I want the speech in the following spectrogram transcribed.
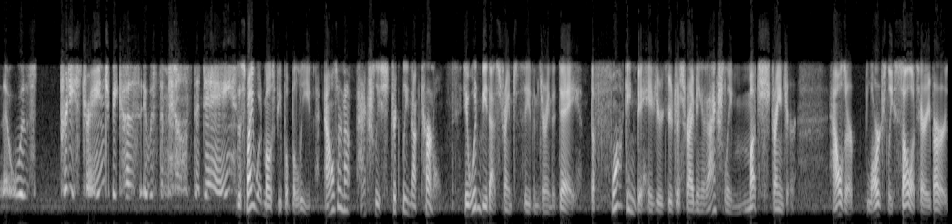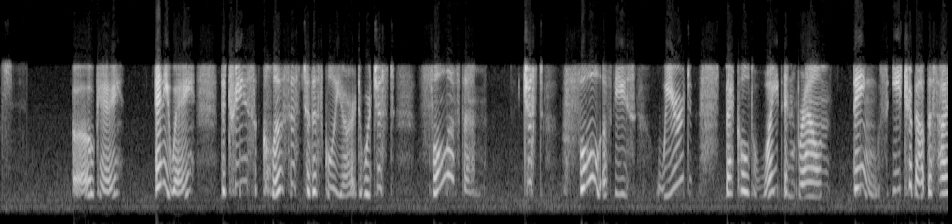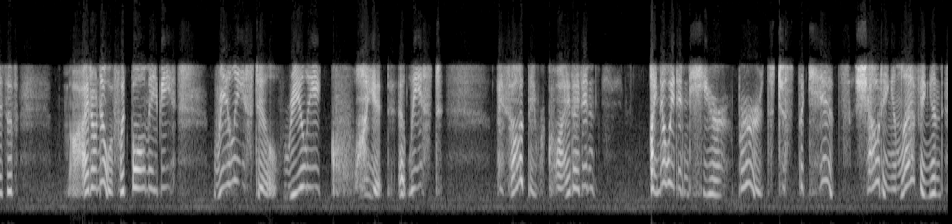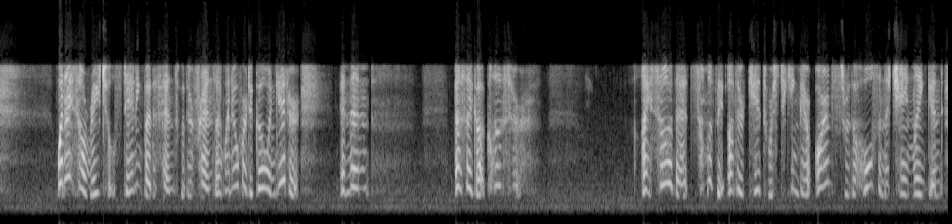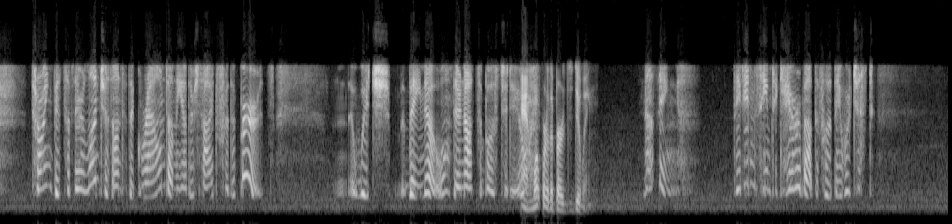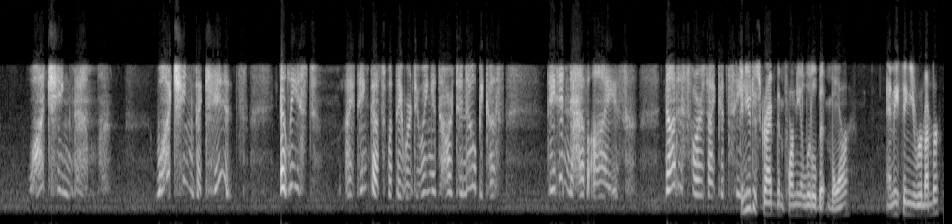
was pretty strange because it was the middle of the day. Despite what most people believe, owls are not actually strictly nocturnal. It wouldn't be that strange to see them during the day. The flocking behavior you're describing is actually much stranger. Owls are largely solitary birds. Uh, okay. Anyway, the trees closest to the schoolyard were just full of them. Just full of these weird, speckled white and brown things, each about the size of, I don't know, a football maybe? Really still, really quiet. At least, I thought they were quiet. I didn't. I know I didn't hear birds, just the kids shouting and laughing. And when I saw Rachel standing by the fence with her friends, I went over to go and get her. And then, as I got closer, I saw that some of the other kids were sticking their arms through the holes in the chain link and throwing bits of their lunches onto the ground on the other side for the birds, which they know they're not supposed to do. And what were the birds doing? Nothing. They didn't seem to care about the food. They were just watching them, watching the kids. At least, I think that's what they were doing. It's hard to know because they didn't have eyes. Not as far as I could see. Can you describe them for me a little bit more? Anything you remember?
